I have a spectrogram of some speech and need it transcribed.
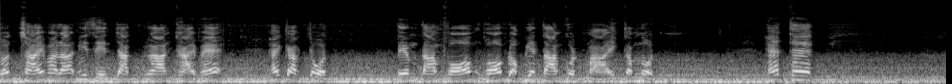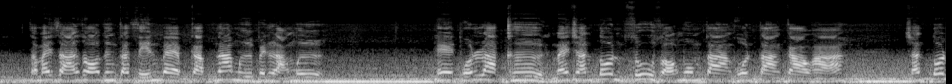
ชดใช้ภาระหนี้สินจากการขายแพะให้กับโจทย์ เต็มตามฟ้อง พร้อมดอกเบี้ยตามกฎหมายกำหนดแฮชแท็กทำไมศาลทองถึงตัดสินแบบกลับหน้ามือเป็นหลังมือ เหตุผลหลักคือในชั้นต้นสู้สองมุมต่างคนต่างกล่าวหา ชั้นต้น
